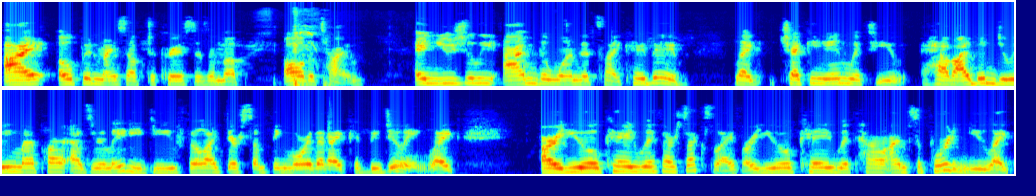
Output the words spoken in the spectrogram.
I open myself to criticism up all the time. And usually I'm the one that's like, hey, babe, like checking in with you. Have I been doing my part as your lady? Do you feel like there's something more that I could be doing? Like, are you okay with our sex life? Are you okay with how I'm supporting you? Like,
